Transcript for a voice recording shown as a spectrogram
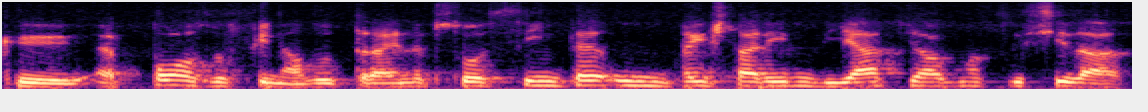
que, após o final do treino, a pessoa sinta um bem-estar imediato e alguma felicidade.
